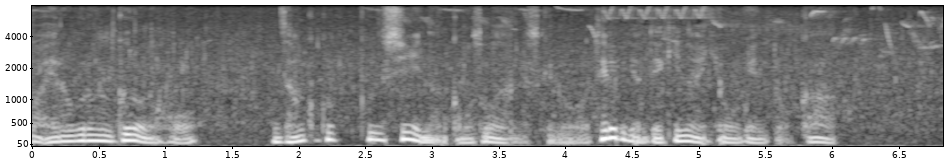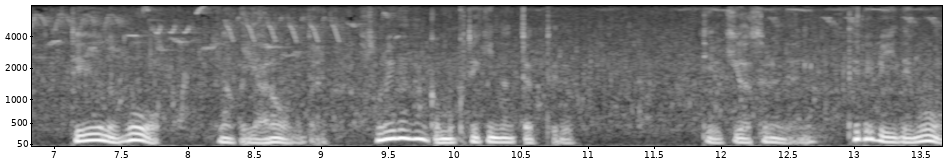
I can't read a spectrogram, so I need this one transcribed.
まあ、エログロのグロの方、残酷シーンなんかもそうなんですけど、テレビではできない表現とか、っていうのをなんかやろうみたいな。それがなんか目的になっちゃってるっていう気がするんだよね。テレビでも、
